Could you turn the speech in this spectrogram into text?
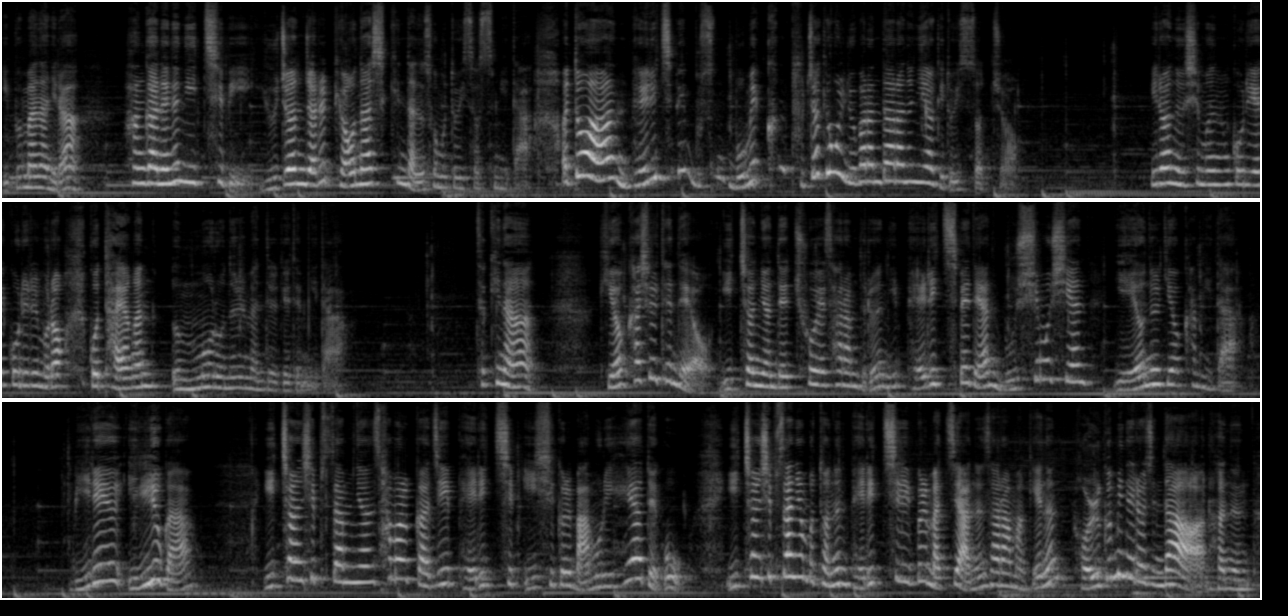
이뿐만 아니라 한간에는 이 칩이 유전자를 변화시킨다는 소문도 있었습니다. 또한 베리 칩이 무슨 몸에 큰 부작용을 유발한다라는 이야기도 있었죠. 이런 의심은 꼬리에 꼬리를 물어 곧 다양한 음모론을 만들게 됩니다. 특히나 기억하실 텐데요. 2000년대 초의 사람들은 이 베리칩에 대한 무시무시한 예언을 기억합니다. 미래의 인류가 2013년 3월까지 베리칩 이식을 마무리해야 되고 2014년부터는 베리칩을 맞지 않은 사람에게는 벌금이 내려진다라는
